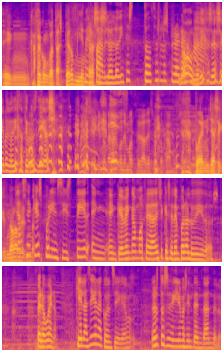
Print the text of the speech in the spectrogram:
en Café con Gotas, pero mientras. Pero Pablo, lo dices todos los programas. No, lo dije, ya sé lo que dije hace unos días. bueno, si hay que tocar algo de Mocedades, lo tocamos. ¿eh? Bueno, ya sé que no Ya sé que es por insistir en, en que vengan Mocedades y que se den por aludidos. Pero bueno, quien la sigue la consigue. Nosotros seguiremos intentándolo.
